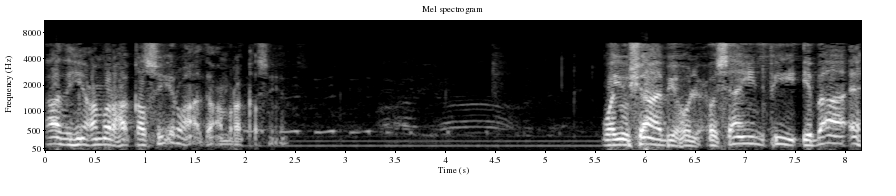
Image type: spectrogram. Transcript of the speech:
هذه عمرها قصير وهذا عمره قصير. ويشابه الحسين في إبائه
